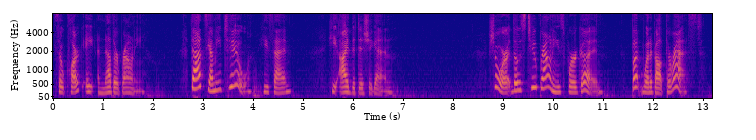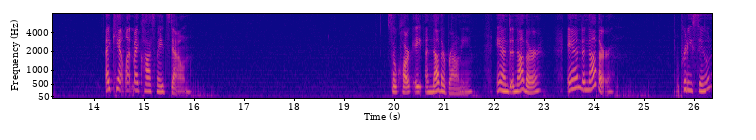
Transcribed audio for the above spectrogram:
So Clark ate another brownie. That's yummy too, he said. He eyed the dish again. Sure, those two brownies were good, but what about the rest? I can't let my classmates down. So Clark ate another brownie, and another, and another. Pretty soon,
